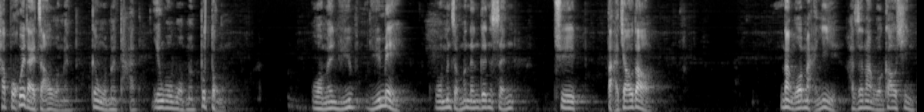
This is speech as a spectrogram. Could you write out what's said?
他不会来找我们，跟我们谈，因为我们不懂，我们愚愚昧，我们怎么能跟神去打交道？让我满意还是让我高兴？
